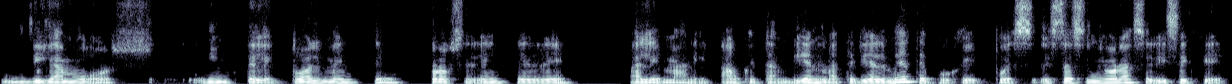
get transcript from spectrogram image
digamos, intelectualmente procedente de Alemania, aunque también materialmente, porque pues esta señora se dice que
